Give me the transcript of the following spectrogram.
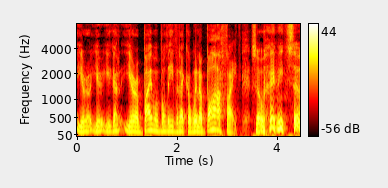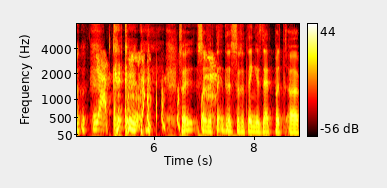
You're you're you got you're a Bible believer that can win a bar fight. So I mean, so yeah. so so the, the so the thing is that, but uh,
